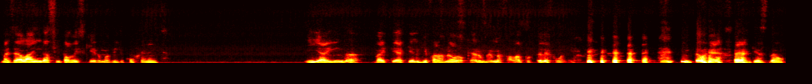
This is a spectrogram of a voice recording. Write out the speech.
Mas ela ainda assim talvez queira uma videoconferência. E ainda vai ter aquele que fala: não, eu quero mesmo é falar por telefone. então, essa é a questão.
